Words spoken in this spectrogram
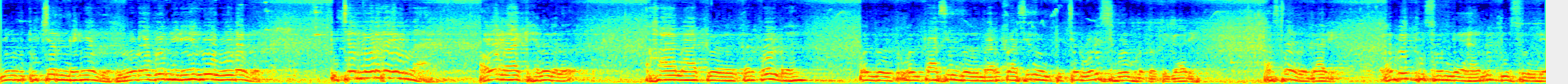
ನಿಮ್ಮದು ಪಿಕ್ಚರ್ ನಡೆಯೋದು, ನೋಡೋದು ನಡೆಯೋದು, ಓಡೋದು. ಪಿಕ್ಚರ್ ನೋಡೋದೇ ಇಲ್ಲ. ಅವ ನಾಲ್ಕು ಹೆಣಗಳು, ಆ ನಾಲ್ಕು ಕರ್ಕೊಂಡು ಒಂದು ಒಂದು ತಾಸಿಂದ ಒಂದು ಅರ ತಾಸಿಂದ ಒಂದು ಪಿಕ್ಚರ್ ಓಡಿಸಿ ಹೋಗ್ಬಿಡ್ತದೆ ಗಾಡಿ. ಅಷ್ಟೇ ಅದು ಗಾಡಿ. ಅಭಿವೃದ್ಧಿ ಶೂನ್ಯ ಅಭಿವೃದ್ಧಿ ಶೂನ್ಯ.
